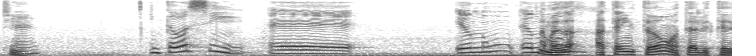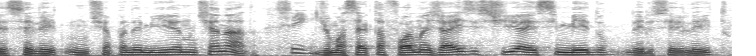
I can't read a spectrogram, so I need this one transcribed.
Sim. né? Então, assim, é... eu não... Eu não, não mas a, até então, até ele ter ser eleito, não tinha pandemia, não tinha nada. Sim. De uma certa forma, já existia esse medo dele ser eleito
